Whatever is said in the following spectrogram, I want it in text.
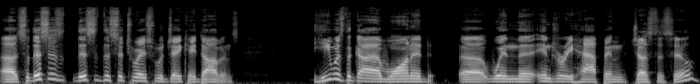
Uh, so this is this is the situation with J.K. Dobbins. He was the guy I wanted uh, when the injury happened. Justice Hill.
